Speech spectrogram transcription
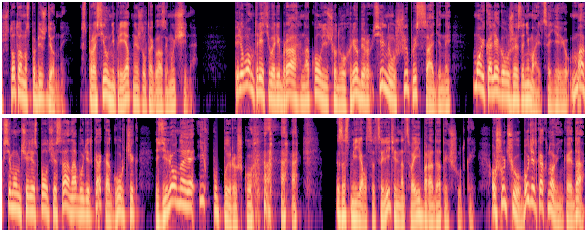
«Что там с побежденной?» — спросил неприятный желтоглазый мужчина. «Перелом третьего ребра, накол еще двух ребер, сильный ушиб и ссадины. Мой коллега уже занимается ею. Максимум через полчаса она будет как огурчик, зеленая и в пупырышку. Ха-ха-ха!» Засмеялся целитель над своей бородатой шуткой. «Шучу, будет как новенькая, да.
